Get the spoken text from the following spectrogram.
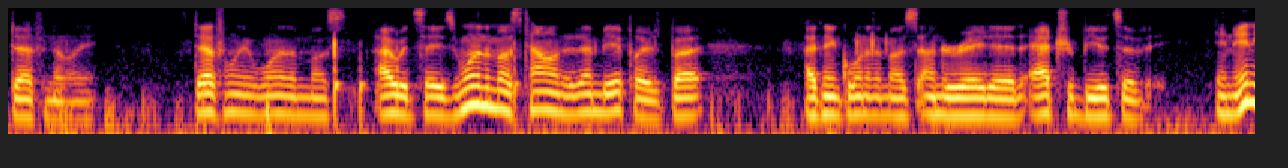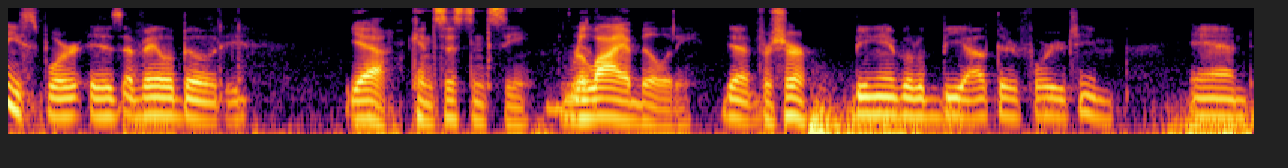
Definitely. Definitely one of the most, I would say, he's one of the most talented NBA players. But I think one of the most underrated attributes of in any sport is availability. Yeah. Consistency, Yeah. reliability, Yeah, for sure. being able to be out there for your team, and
